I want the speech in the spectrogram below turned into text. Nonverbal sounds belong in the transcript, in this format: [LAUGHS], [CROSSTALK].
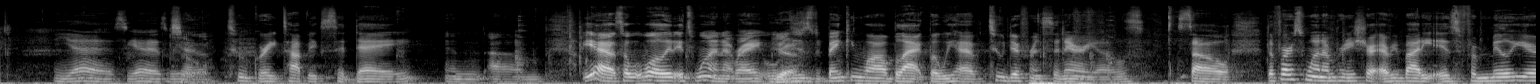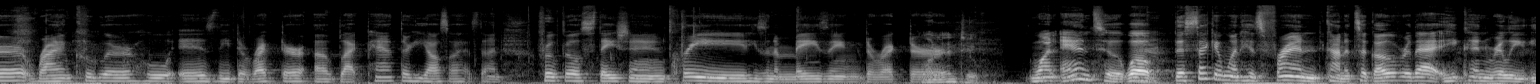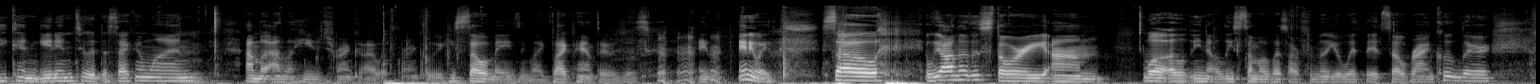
Yes, yes. We So- have two great topics today. And um, yeah, so well, it, it's one, right? Yeah. Just banking while black, but we have two different scenarios. So the first one, I'm pretty sure everybody is familiar. Ryan Coogler, who is the director of Black Panther, he also has done Fruitvale Station, Creed. He's an amazing director. One and two. One and two. Well, Yeah. the second one, his friend kind of took over that. He couldn't really, he couldn't get into it. The second one, Mm-hmm. I'm a, I'm a huge Frank. I love Frank Coogler. He's so amazing. Like Black Panther was just. [LAUGHS] anyway, so we all know this story. Um, well, uh, you know, at least some of us are familiar with it. So Ryan Coogler,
